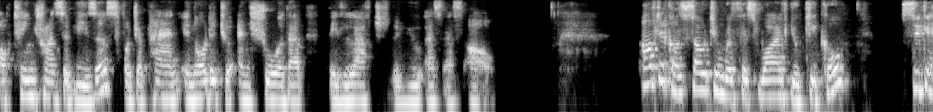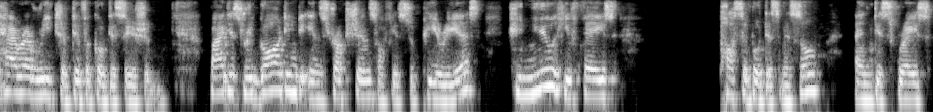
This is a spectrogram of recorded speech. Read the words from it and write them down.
obtain transit visas for Japan in order to ensure that they left the USSR. After consulting with his wife Yukiko, Sugihara reached a difficult decision. By disregarding the instructions of his superiors, he knew he faced possible dismissal and disgrace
